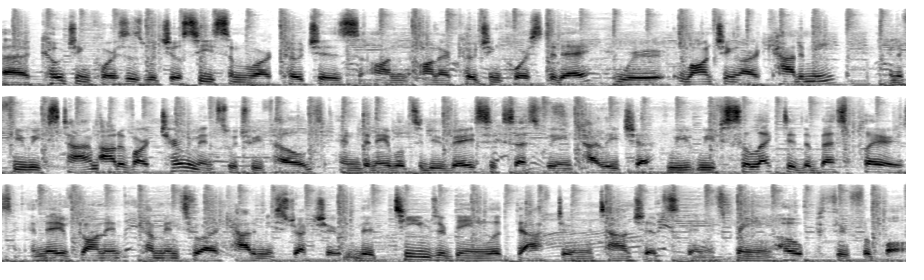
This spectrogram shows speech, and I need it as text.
uh, coaching courses, which you'll see some of our coaches on, on our coaching course today. We're launching our academy in a few weeks' time. Out of our tournaments, which we've held and been able to do very successfully in Khayelitsha, we, we've selected the best players, and they've gone in, come into our academy structure. The teams are being looked after in the townships, and it's bringing hope through football,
